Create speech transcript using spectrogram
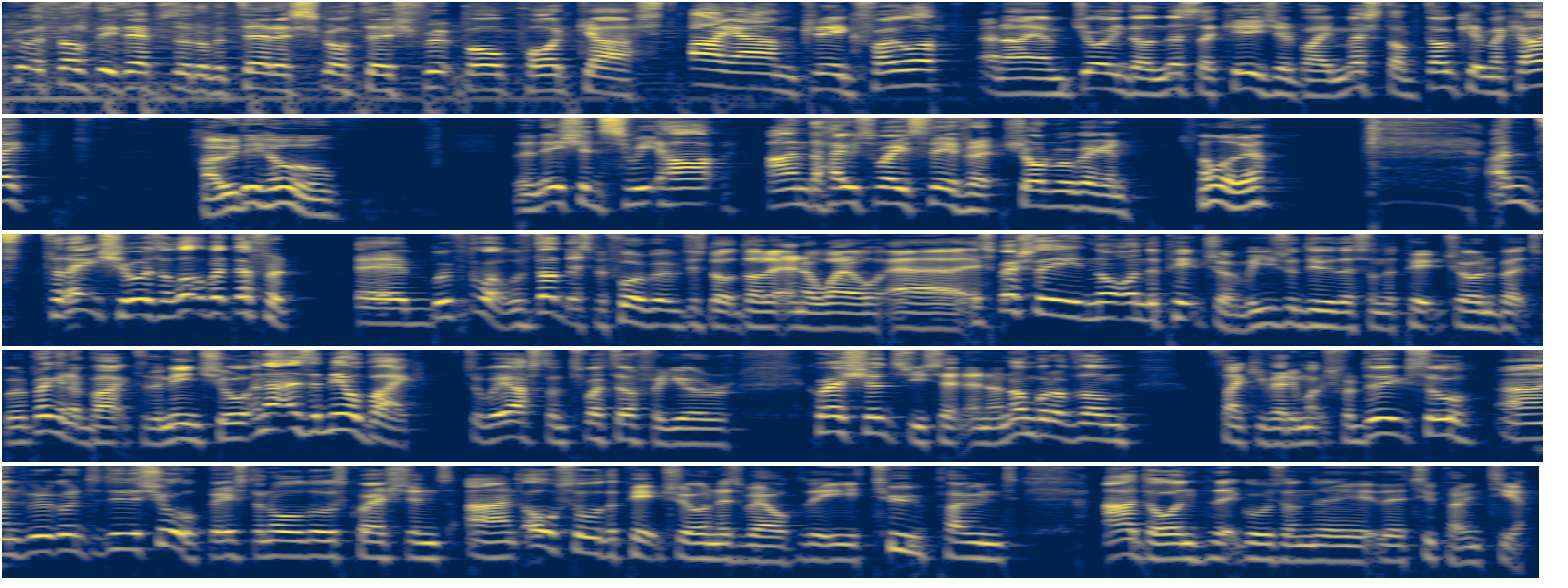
Welcome to Thursday's episode of the Terrace Scottish Football Podcast. I am Craig Fowler and I am joined on this occasion by Mr. Duncan Mackay, Howdy ho. the nation's sweetheart and the housewife's favourite, Sean McGuigan. Hello there. And tonight's show is a little bit different. Um, we've well, we've done this before, but we've just not done it in a while. Uh, especially not on the Patreon. We usually do this on the Patreon, but we're bringing it back to the main show, and that is the mailbag. So we asked on Twitter for your questions. You sent in a number of them. Thank you very much for doing so. And we're going to do the show based on all those questions, and also the Patreon as well, the two pound add-on that goes on the the two pound tier.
